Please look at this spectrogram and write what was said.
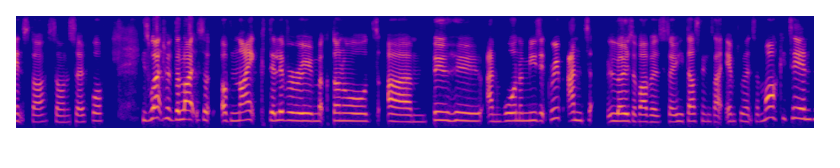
Insta, so on and so forth. He's worked with the likes of, Nike, Deliveroo, McDonald's, um, Boohoo, and Warner Music Group, and loads of others. So he does things like influencer marketing,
